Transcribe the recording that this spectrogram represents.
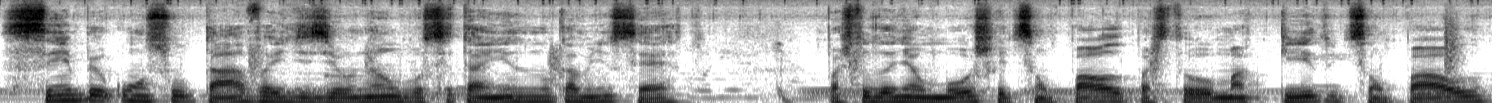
sempre eu consultava e dizia, não, você está indo no caminho certo. Pastor Daniel Mosca de São Paulo, pastor Maquito de São Paulo,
